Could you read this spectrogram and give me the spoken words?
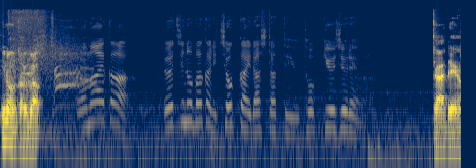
You know what I'm talking about. God damn.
